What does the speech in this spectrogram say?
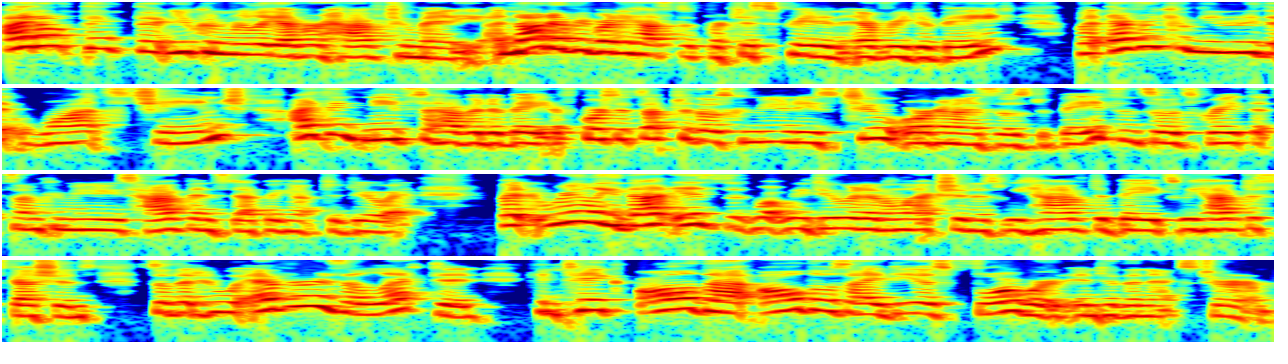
I don't think that you can really ever have too many. Not everybody has to participate in every debate, but every community that wants change, I think, needs to have a debate. Of course, it's up to those communities to organize those debates. And so it's great that some communities have been stepping up to do it. But really that is what we do in an election is we have debates we have discussions so that whoever is elected can take all that all those ideas forward into the next term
